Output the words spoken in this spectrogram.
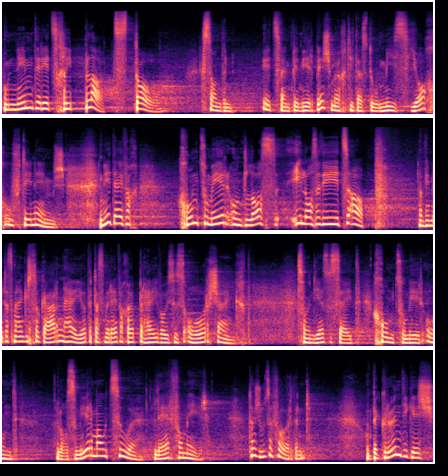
und nimm dir jetzt ein bisschen Platz da, sondern jetzt, wenn du bei mir bist, möchte ich, dass du mein Joch auf dich nimmst. Nicht einfach, komm zu mir und lass, ich lasse dich jetzt ab. Wie wir das manchmal so gerne haben, oder? dass wir einfach jemanden haben, der uns ein Ohr schenkt sondern Jesus sagt, komm zu mir und lass mir mal zu, lehr von mir. Das ist herausfordernd. Und die Begründung ist,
